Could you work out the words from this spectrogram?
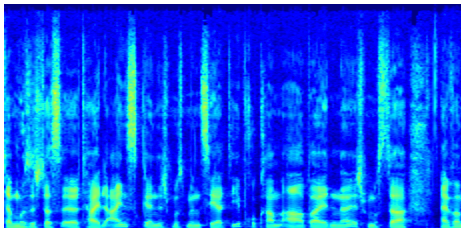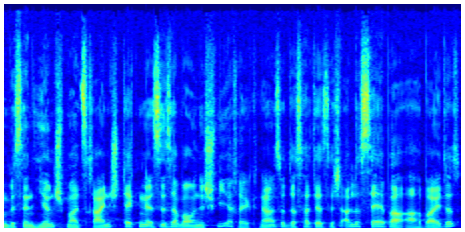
Da muss ich das äh, Teil einscannen, ich muss mit einem CAD-Programm arbeiten, ne? ich muss da einfach ein bisschen Hirnschmalz reinstecken. Es ist aber auch nicht schwierig. Ne? Also das hat er sich alles selber erarbeitet.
